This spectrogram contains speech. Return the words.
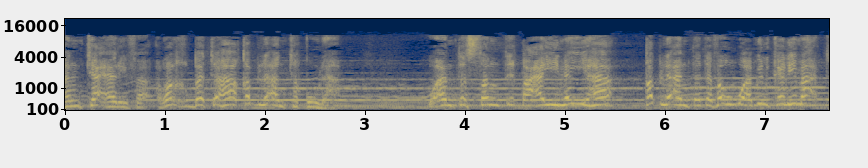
أن تعرف رغبتها قبل أن تقولها وأن تستنطق عينيها قبل أن تتفوه بالكلمات.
